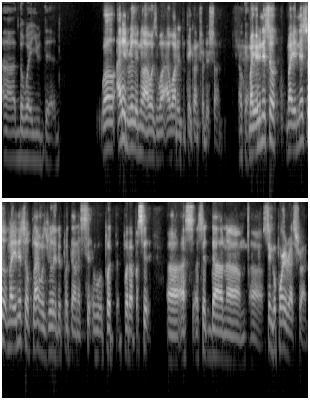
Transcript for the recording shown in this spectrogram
uh, the way you did Well, I didn't really know I was what I wanted to take on tradition. okay My initial, my initial, my initial plan was really to put down a put put up a sit, uh, a, a sit down um, uh, Singaporean restaurant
